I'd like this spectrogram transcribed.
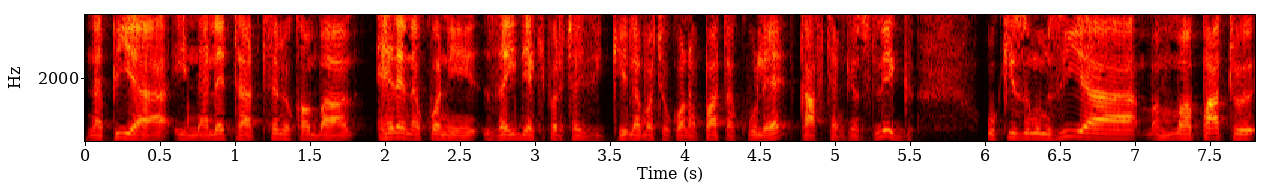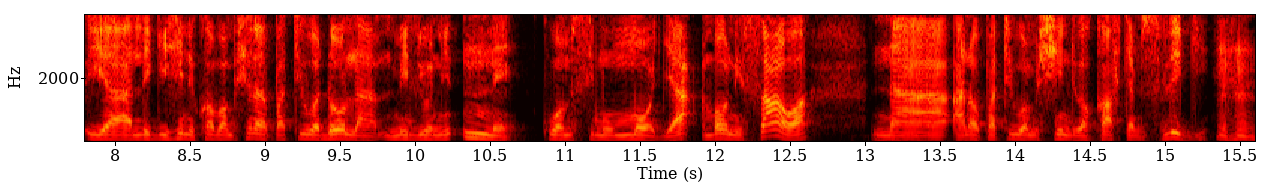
na pia inaleta tuseme kwamba hela inakuwa ni zaidi ya kipato cha kile ambacho kuwa unapata kule CAF Champions League. Ukizungumzia mapato ya ligi hii ni kwamba mshindi anapatiwa dola milioni nne kwa msimu mmoja ambao ni sawa na anaopatiwa mshindi wa CAF Champions League mm-hmm.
